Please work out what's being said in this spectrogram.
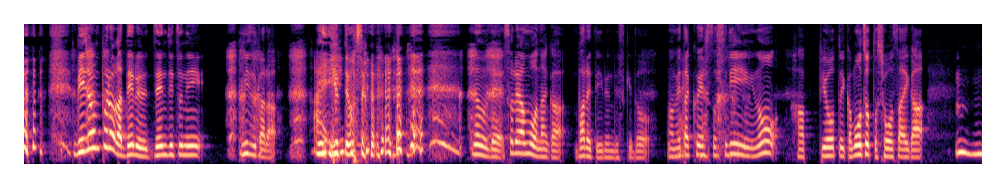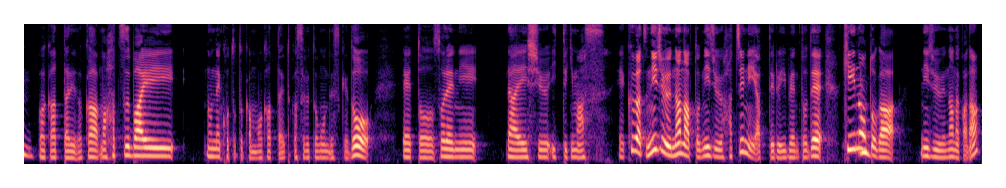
Vision Pro が出る前日に、自ら、はい言ってましたからね。なので、それはもうなんかバレているんですけど、まあ、メタクエスト3の発表というか、もうちょっと詳細がうんうん。分かったりとか、まあ、発売のね、こととかも分かったりとかすると思うんですけど、えっ、と、それに来週行ってきます。えー9月27と28にやってるイベントで、キーノートが27かな、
